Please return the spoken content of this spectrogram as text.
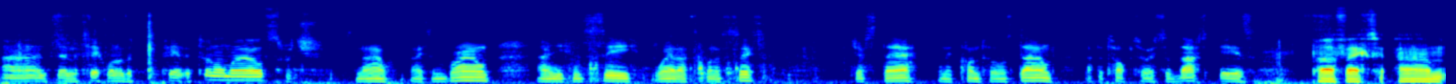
And then I take one of the painted tunnel mouths, which is now nice and brown, and you can see where that's going to sit just there and it contours down at the top to it. So that is perfect. Um,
